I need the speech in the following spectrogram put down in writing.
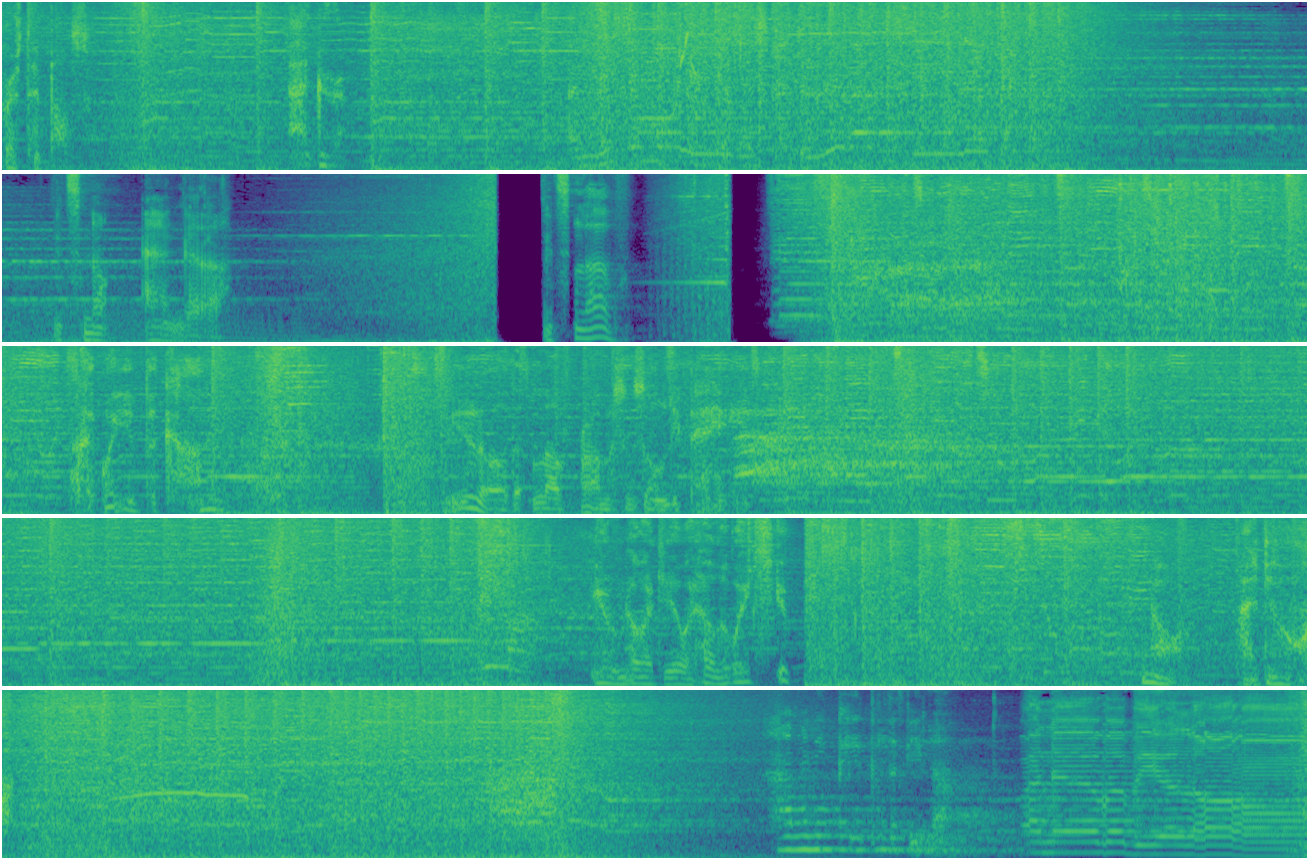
First impulse. Anger. It's not anger. It's love. Look at what you've become. You know that love promises only pain. You have no idea what hell awaits you. No, I do. Loved? I'll never be alone.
